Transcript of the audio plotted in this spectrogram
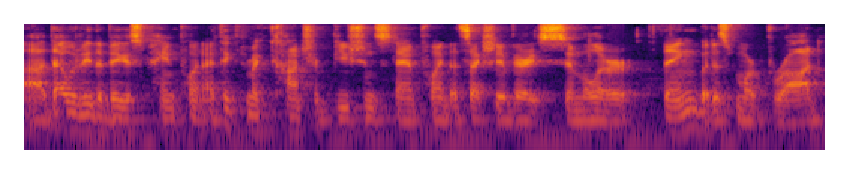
Uh, that would be the biggest pain point. I think from a contribution standpoint, that's actually a very similar thing, but it's more broad.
